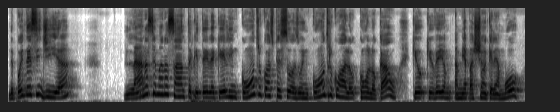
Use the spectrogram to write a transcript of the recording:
depois desse dia, lá na Semana Santa, que teve aquele encontro com as pessoas, o encontro com, a com o local, que eu, que eu vejo a minha paixão, aquele amor,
